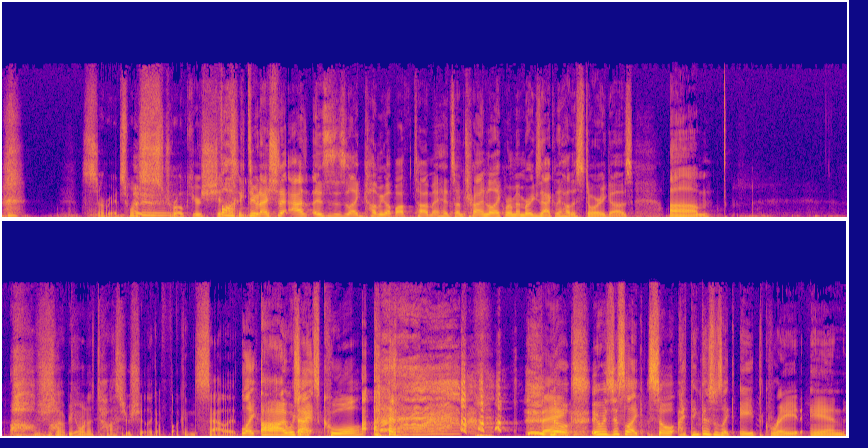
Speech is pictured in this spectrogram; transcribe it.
Sorry, I just want to stroke your shit. Fuck, to you." dude, I should have asked. This is like coming up off the top of my head, so I'm trying to like remember exactly how the story goes. Um, Shelby, I want to toss your shit like a fucking salad. like, ah, I wish That's I. cool. No, Thanks. it was just like so. I think this was like eighth grade, and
